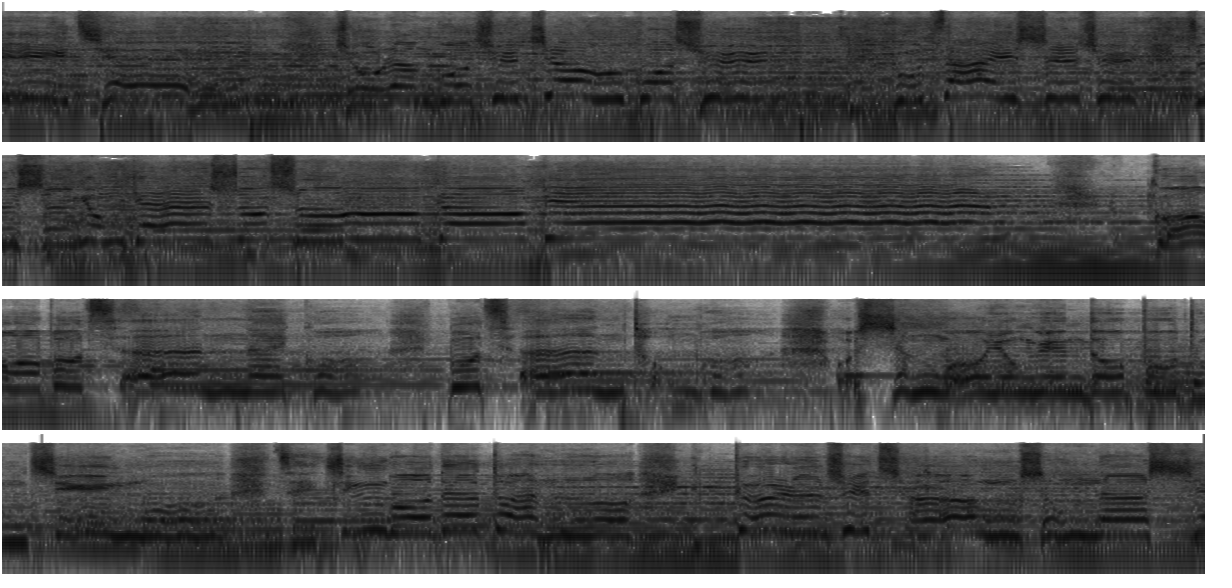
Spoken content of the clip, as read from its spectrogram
一切，就让过去就过去，不再失去，只剩勇敢说出口果我不曾爱过，不曾痛过，我想我永远都不懂寂寞。在经过的段落，一个人去承受那些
